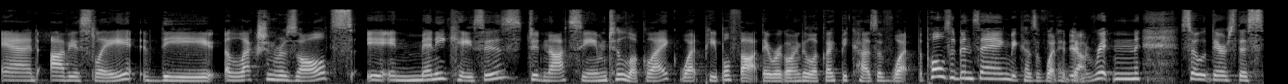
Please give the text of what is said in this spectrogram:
and obviously, the election results in many cases did not seem to look like what people thought they were going to look like because of what the polls had been saying, because of what had yeah. been written. So there's this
